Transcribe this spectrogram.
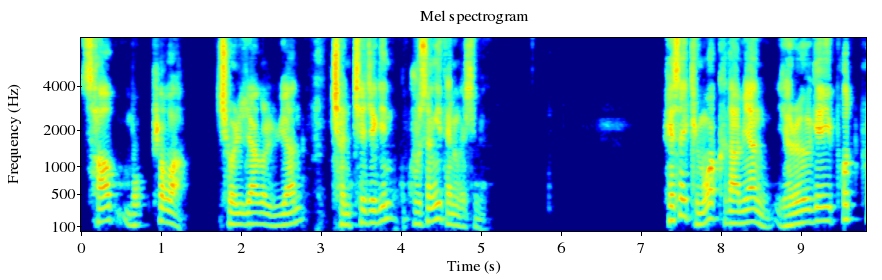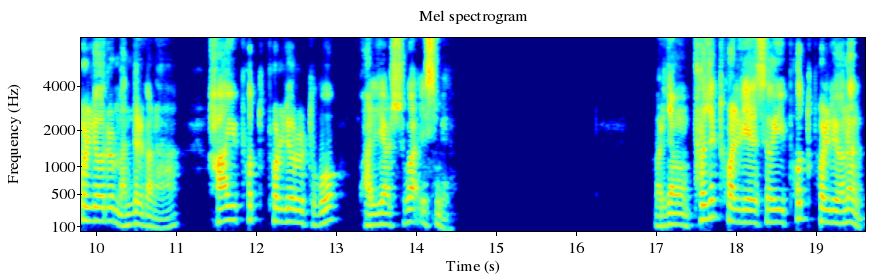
사업 목표와 전략을 위한 전체적인 구성이 되는 것입니다. 회사의 규모가 크다면 여러 개의 포트폴리오를 만들거나 하위 포트폴리오를 두고 관리할 수가 있습니다. 말하자면 프로젝트 관리에서의 포트폴리오는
